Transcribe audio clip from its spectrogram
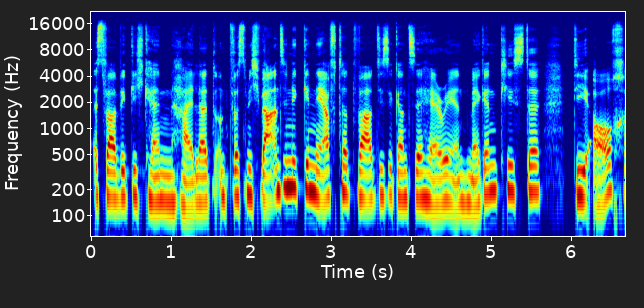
Es war wirklich kein Highlight. Und was mich wahnsinnig genervt hat, war diese ganze Harry and Meghan Kiste, die auch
